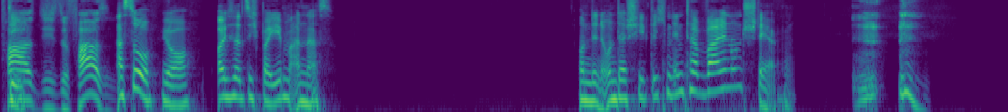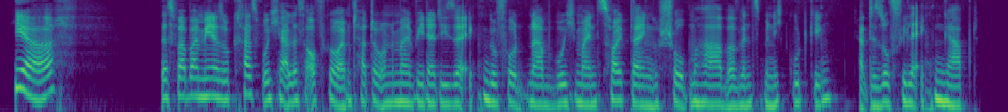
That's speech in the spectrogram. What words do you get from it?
Pha Diese Phasen. Ach so, ja. Äußert sich bei jedem anders. Und in unterschiedlichen Intervallen und Stärken. Ja. Das war bei mir so krass, wo ich ja alles aufgeräumt hatte und immer wieder diese Ecken gefunden habe, wo ich mein Zeug dahin geschoben habe, wenn es mir nicht gut ging. Ich hatte so viele Ecken gehabt.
